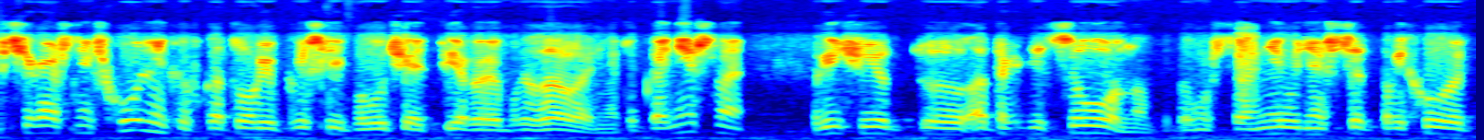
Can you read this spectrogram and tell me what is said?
вчерашних школьников, которые пришли получать первое образование, то, конечно, речь идет о традиционном, потому что они в университет приходят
